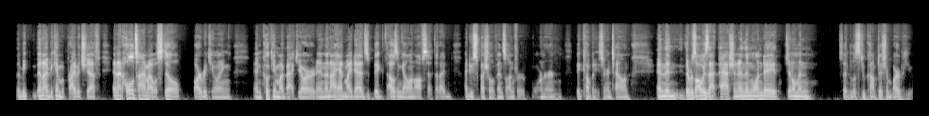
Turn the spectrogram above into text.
Then, I became a private chef. And that whole time I was still barbecuing and cooking in my backyard. And then I had my dad's big thousand gallon offset that I I do special events on for Warner and big companies here in town. And then there was always that passion. And then one day, gentleman said, "Let's do competition barbecue."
